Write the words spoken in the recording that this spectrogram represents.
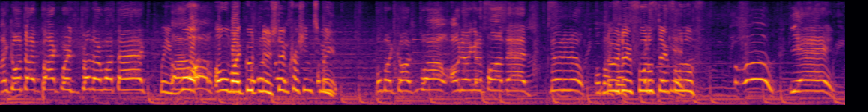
I'm going down backwards, brother. What the heck? Wait, Ah! what? Oh my goodness! Don't crash into me. Oh my gosh. Whoa. Oh no, I'm going to fall off the edge. No, no, no. Oh my No! gosh, Don't fall off! Don't fall off! Woohoo! Yay!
